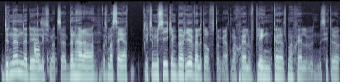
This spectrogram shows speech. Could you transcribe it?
Du nämner det Absolut. liksom att så den här, vad ska man säga, att liksom musiken börjar ju väldigt ofta med att man själv plinkar, att man själv sitter och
